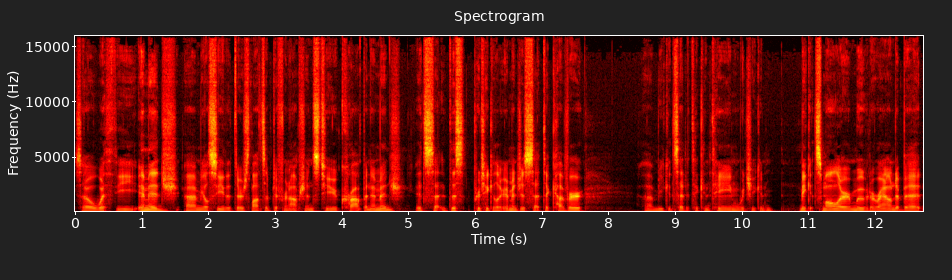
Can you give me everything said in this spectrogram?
So with the image, um, you'll see that there's lots of different options to crop an image. It's this particular image is set to cover. Um, you can set it to contain, which you can make it smaller, move it around a bit.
